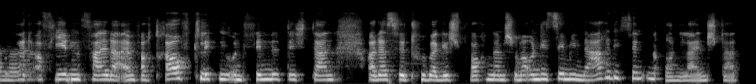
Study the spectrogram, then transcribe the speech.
hört, auf jeden Fall da einfach draufklicken und findet dich dann. Aber dass wir drüber gesprochen haben schon mal. Und die Seminare, die finden online statt,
